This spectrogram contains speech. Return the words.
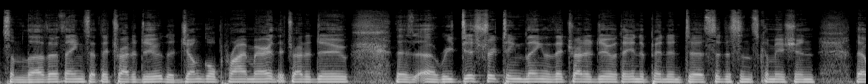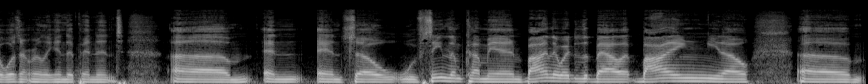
some of the other things that they try to do, the jungle primary they try to do, there's a redistricting thing that they try to do with the Independent uh, Citizens Commission that wasn't really independent, um, and and so we've seen them come in, buying their way to the ballot, buying, you know, um,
